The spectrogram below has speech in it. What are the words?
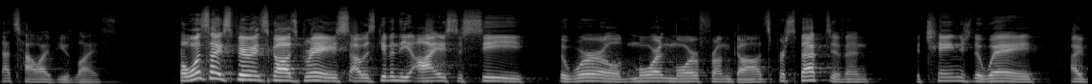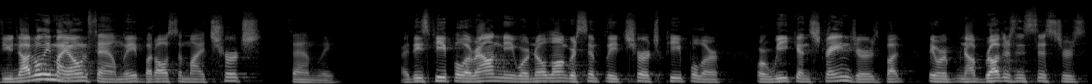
That's how I viewed life. But once I experienced God's grace, I was given the eyes to see the world more and more from God's perspective. And it changed the way I view not only my own family, but also my church family. Right? These people around me were no longer simply church people or, or weekend strangers, but they were now brothers and sisters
